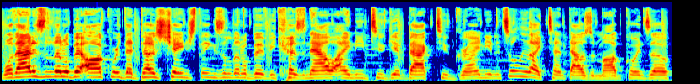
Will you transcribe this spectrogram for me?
well, that is a little bit awkward. That does change things a little bit because now I need to get back to grinding. It's only like 10,000 mob coins though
